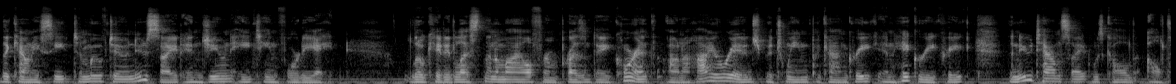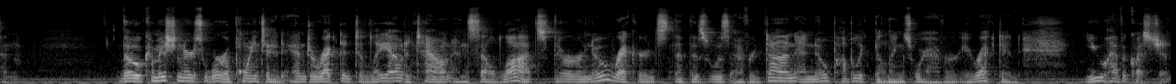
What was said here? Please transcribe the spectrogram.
the county seat to move to a new site in June 1848. Located less than a mile from present day Corinth on a high ridge between Pecan Creek and Hickory Creek, the new town site was called Alton. Though commissioners were appointed and directed to lay out a town and sell lots, there are no records that this was ever done and no public buildings were ever erected. You have a question.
